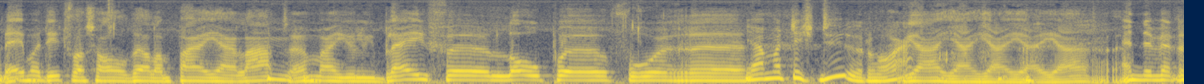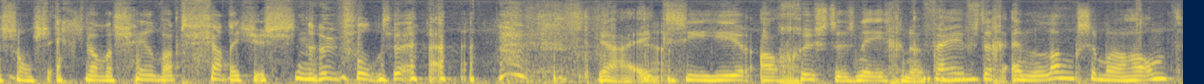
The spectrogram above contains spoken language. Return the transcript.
Nee, maar dit was al wel een paar jaar later. Maar jullie blijven lopen voor... eh, Ja, maar het is duur hoor. ja, ja, ja, ja, ja. En er werden soms echt wel eens heel wat velletjes sneuvelden. Ja, ik zie hier augustus 59 en langzamerhand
